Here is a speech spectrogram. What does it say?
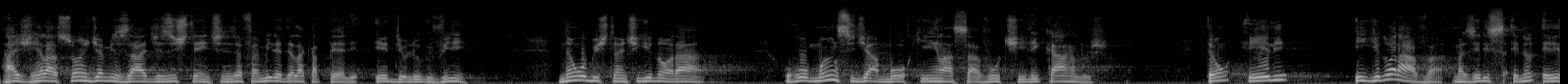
as relações de amizade existentes entre a família de La Capelle e de Lugville, não obstante ignorar o romance de amor que enlaçava Utile e Carlos, então ele ignorava, mas ele, ele, ele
